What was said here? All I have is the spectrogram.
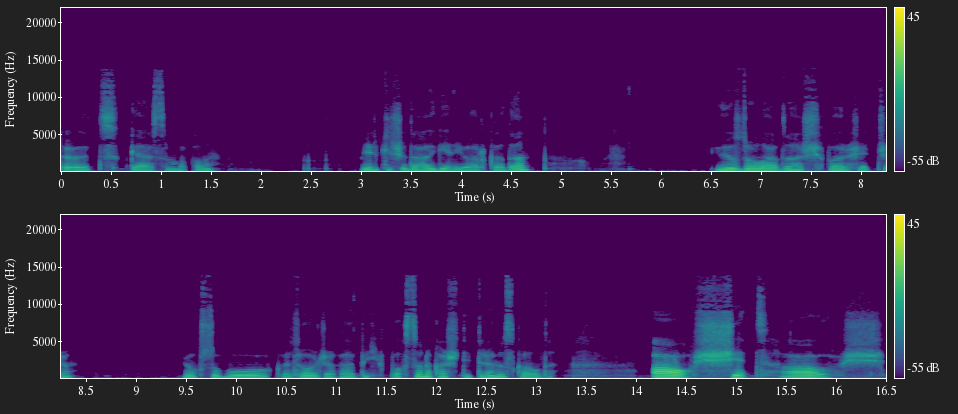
Evet, gelsin bakalım. Bir kişi daha geliyor arkadan. 100 dolar daha sipariş edeceğim. Yoksa bu kötü olacak abi. Baksana kaç litremiz kaldı. Oh shit. Oh shit.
